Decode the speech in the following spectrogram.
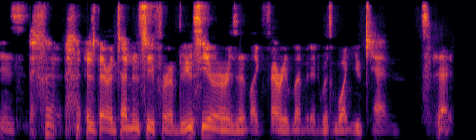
is is there a tendency for abuse here, or is it like very limited with what you can set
